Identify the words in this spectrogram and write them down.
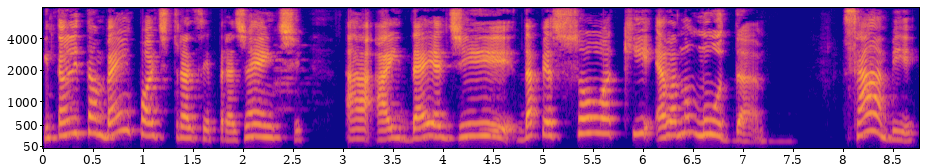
Então, ele também pode trazer para a gente a ideia de da pessoa que ela não muda, sabe?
